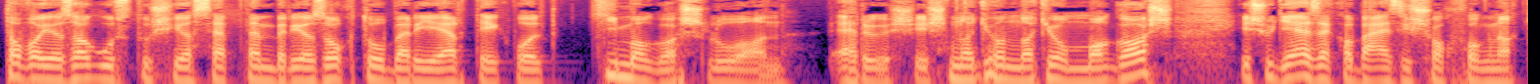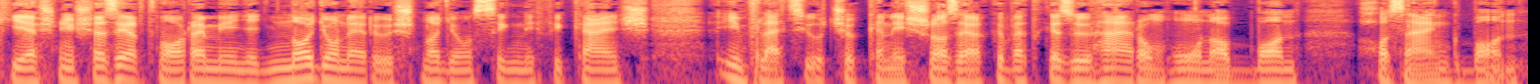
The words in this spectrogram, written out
tavaly az augusztusi, a szeptemberi, az októberi érték volt kimagaslóan erős és nagyon-nagyon magas, és ugye ezek a bázisok fognak kiesni, és ezért van remény egy nagyon erős, nagyon szignifikáns infláció csökkenésre az elkövetkező három hónapban hazánkban.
